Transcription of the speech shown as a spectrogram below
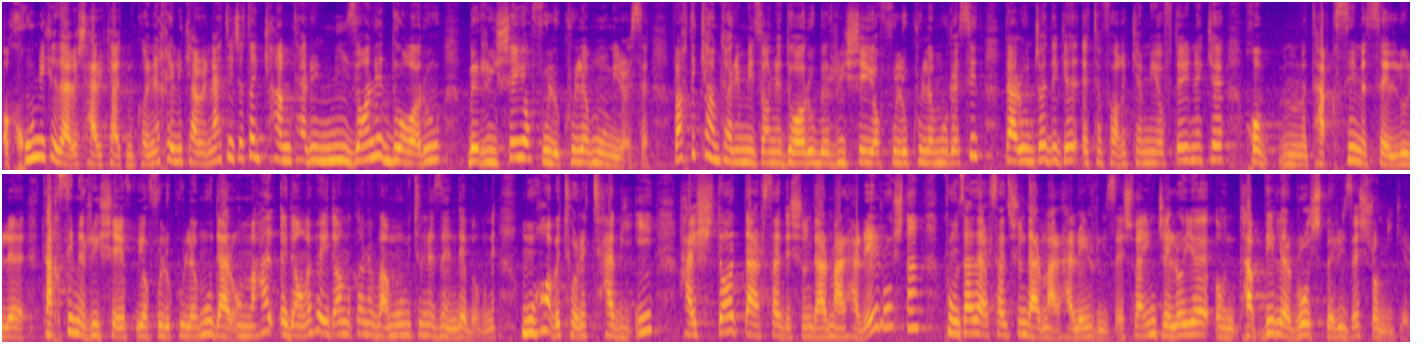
خونی که درش حرکت می‌کنه خیلی کمه. نتیجتا کمترین میزان دارو به ریشه یا فولوکول مو می‌رسه. وقتی کمترین میزان دارو به ریشه یا فولوکول مو رسید در اونجا دیگه اتفاقی که میفته اینه که خب تقسیم سلول تقسیم ریشه یا فولوکول مو در اون محل ادامه پیدا می‌کنه و مو می‌تونه زنده بمونه. موها به طور طبیعی 80 درصدشون در مرحله رشدن 15 درصدشون در مرحله ریزش و این جلوی تبدیل رشد به ریزش رو می‌گیره.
